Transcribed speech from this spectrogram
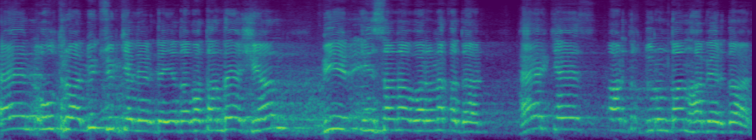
en ultra lüks ülkelerde ya da vatanda yaşayan bir insana varana kadar herkes artık durumdan haberdar.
